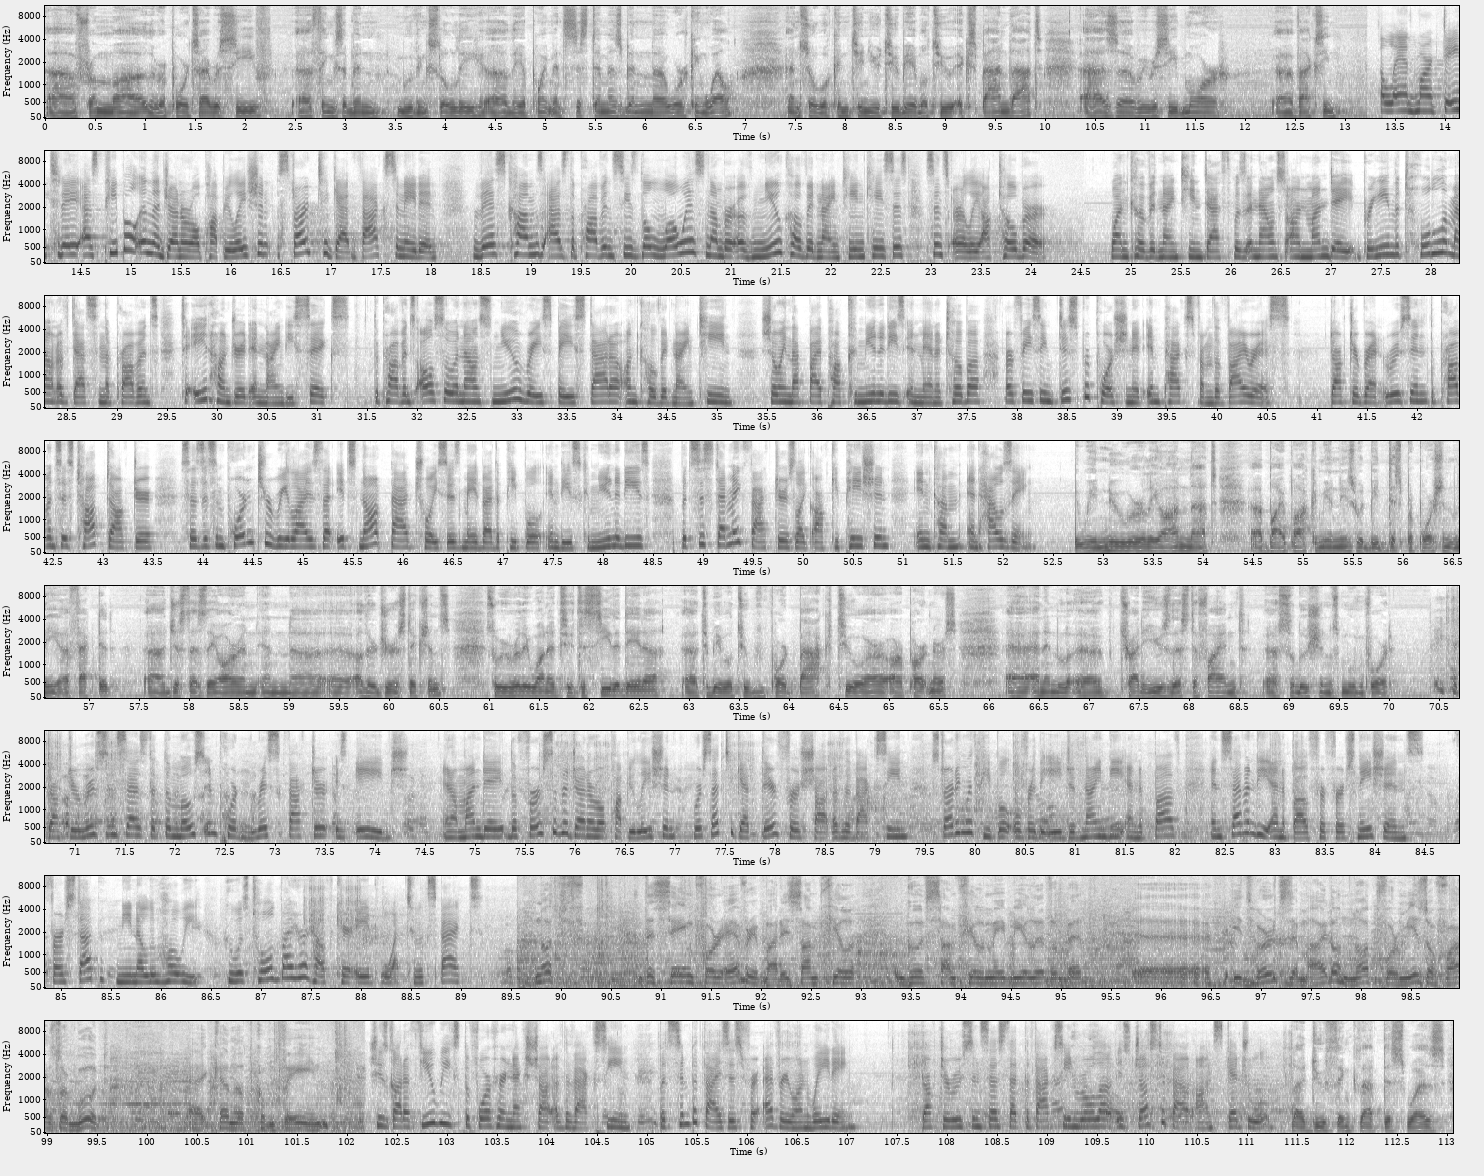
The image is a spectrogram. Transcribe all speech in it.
Uh, from uh, the reports I receive, uh, things have been moving slowly. Uh, the appointment system has been uh, working well, and so we'll continue to be able to expand that as we receive more vaccine. A landmark day today as people in the general population start to get vaccinated. This comes as the province sees the lowest number of new COVID 19 cases since early October. One COVID 19 death was announced on Monday, bringing the total amount of deaths in the province to 896. The province also announced new race based data on COVID 19, showing that BIPOC communities in Manitoba are facing disproportionate impacts from the virus. Dr. Brent Roussin, the province's top doctor, says it's important to realize that it's not bad choices made by the people in these communities, but systemic factors like occupation, income, and housing. We knew early on that uh, BIPOC communities would be disproportionately affected. Uh, just as they are in, in uh, uh other jurisdictions. So we really wanted to, to see the data, uh, to be able to report back to our, our partners, uh, and then try to use this to find solutions moving forward. But Dr. Roussin says that the most important risk factor is age. And on Monday, the first of the general population were set to get their first shot of the vaccine, starting with people over the age of 90 and above and 70 and above for First Nations. First up, Nina Luhowi, who was told by her healthcare aide what to expect. Not the same for everybody. Some feel good, some feel maybe a little bit uh, it hurts them. I don't. Not for me so far so good. I cannot complain. She's got a few weeks before her next shot of the vaccine, but sympathizes for everyone waiting. Dr. Roussin says that the vaccine rollout is just about on schedule. I do think that this was.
